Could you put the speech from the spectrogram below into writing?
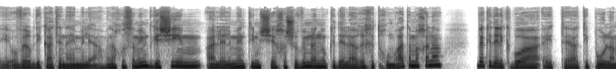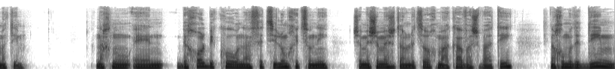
אה, עובר בדיקת עיניים מלאה, ואנחנו שמים דגשים על אלמנטים שחשובים לנו כדי להעריך את חומרת המחלה וכדי לקבוע את הטיפול המתאים. אנחנו בכל ביקור נעשה צילום חיצוני שמשמש אותנו לצורך מעקב השוואתי. אנחנו מודדים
